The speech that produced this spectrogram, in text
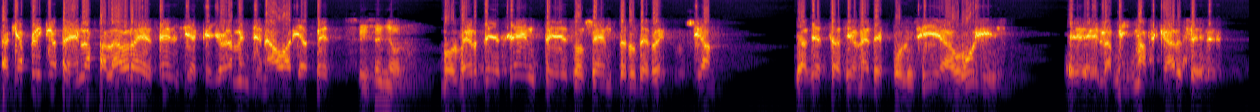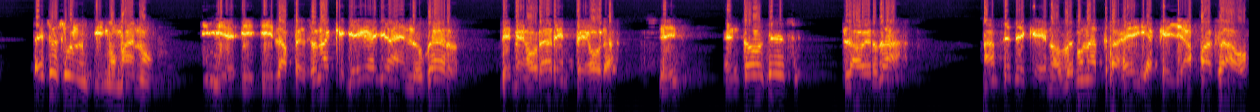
Aquí aplica también la palabra decencia, que yo he mencionado varias veces. Sí, señor. Volver decente esos centros de reclusión, ya sea estaciones de policía, URIs, eh, las mismas cárceles. Eso es un inhumano. Y, y, y la persona que llega allá, en lugar de mejorar, empeora. ¿sí? Entonces, la verdad, antes de que nos venga una tragedia que ya ha pasado,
